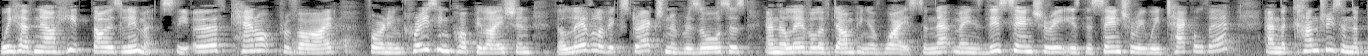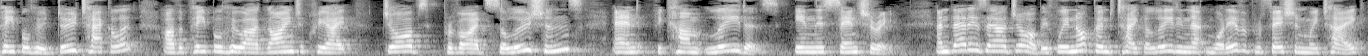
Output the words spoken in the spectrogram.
we have now hit those limits. The Earth cannot provide for an increasing population the level of extraction of resources and the level of dumping of waste. And that means this century is the century we tackle that. And the countries and the people who do tackle it are the people who are going to create jobs, provide solutions and become leaders in this century. And that is our job. If we're not going to take a lead in that in whatever profession we take,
